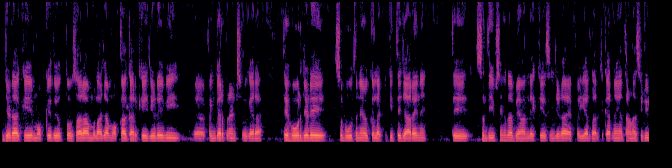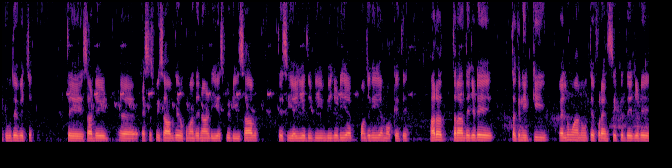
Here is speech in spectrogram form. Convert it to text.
ਜਿਹੜਾ ਕਿ ਮੌਕੇ ਦੇ ਉੱਤੋਂ ਸਾਰਾ ਮੁਲਾਜ਼ਾ ਮੌਕਾ ਕਰਕੇ ਜਿਹੜੇ ਵੀ ਫਿੰਗਰਪ੍ਰਿੰਟਸ ਵਗੈਰਾ ਤੇ ਹੋਰ ਜਿਹੜੇ ਸਬੂਤ ਨੇ ਉਹ ਕਲੈਕਟ ਕੀਤੇ ਜਾ ਰਹੇ ਨੇ ਤੇ ਸੰਦੀਪ ਸਿੰਘ ਦਾ ਬਿਆਨ ਲਿਖ ਕੇ ਅਸੀਂ ਜਿਹੜਾ ਐਫ ਆਈ ਆਰ ਦਰਜ ਕਰ ਰਹੇ ਹਾਂ ਥਾਣਾ ਸਿਟੀ 2 ਦੇ ਵਿੱਚ ਤੇ ਸਾਡੇ ਐਸਐਸਪੀ ਸਾਹਿਬ ਦੇ ਹੁਕਮਾਂ ਦੇ ਨਾਲ ਡੀ ਐੱਸ ਪੀ ਡੀ ਸਾਹਿਬ ਤੇ ਏ ਦੀ ਟੀਮ ਵੀ ਜਿਹੜੀ ਹੈ ਪਹੁੰਚ ਗਈ ਹੈ ਮੌਕੇ ਤੇ। ਹਰ ਤਰ੍ਹਾਂ ਦੇ ਜਿਹੜੇ ਤਕਨੀਕੀ ਪਹਿਲੂਆਂ ਨੂੰ ਤੇ ਫੋਰੈਂਸਿਕ ਦੇ ਜਿਹੜੇ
